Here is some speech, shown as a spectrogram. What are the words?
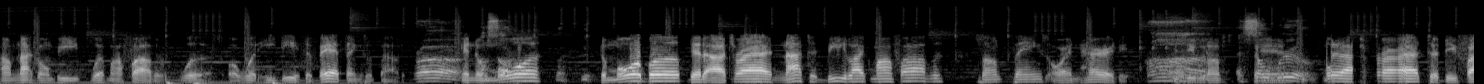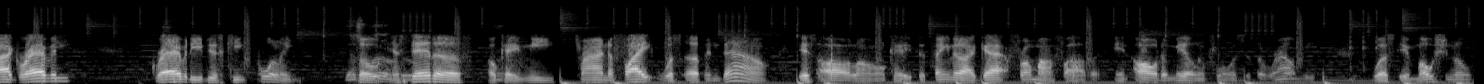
I'm not gonna be what my father was or what he did. The bad things about it. Bruh, And the I'm more yeah, the more bub, that I tried not to be like my father, some things are inherited. You see what I'm that's so real. The more I tried to defy gravity, gravity just keeps pulling. That's So real, dude. instead of okay, me trying to fight what's up and down, it's all on okay. The thing that I got from my father and all the male influences around me was emotional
